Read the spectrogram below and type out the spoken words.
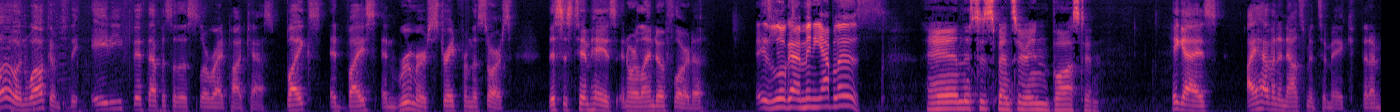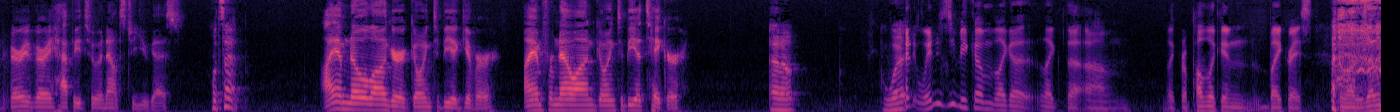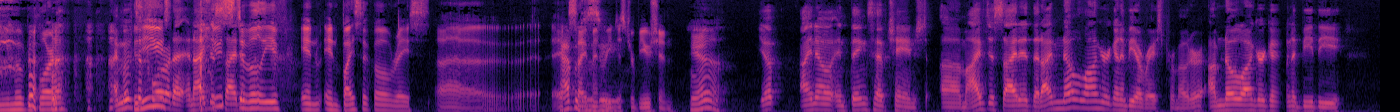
Hello and welcome to the 85th episode of the Slow Ride Podcast. Bikes, advice, and rumors straight from the source. This is Tim Hayes in Orlando, Florida. Hey, it's a little guy in Minneapolis. And this is Spencer in Boston. Hey guys, I have an announcement to make that I'm very, very happy to announce to you guys. What's that? I am no longer going to be a giver. I am from now on going to be a taker. I don't. What? When, when did you become like a like the um like Republican bike race promoter? Is that when you moved to Florida? I moved to you used- Florida and I You used to believe in in bicycle race uh, excitement redistribution. Yeah. Yep, I know, and things have changed. Um, I've decided that I'm no longer going to be a race promoter. I'm no longer going to be the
